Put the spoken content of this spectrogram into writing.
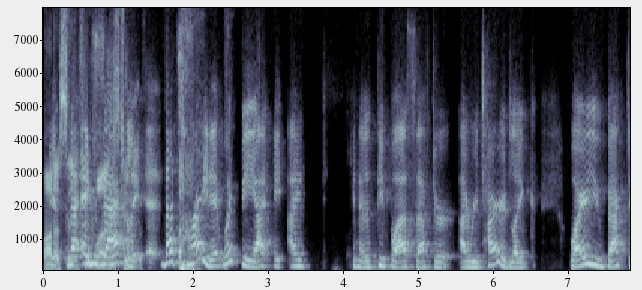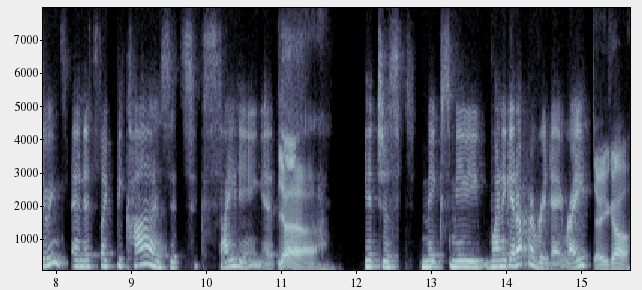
honestly. Yeah, that, exactly. Eh, that's right. It would be. I I you know, people ask after I retired, like, why are you back doing? And it's like, because it's exciting. It's, yeah. It just makes me want to get up every day, right? There you go.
